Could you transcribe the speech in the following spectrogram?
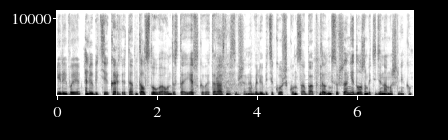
Или вы любите там, Толстого, а он Достоевского. Это разные совершенно. Вы любите кошек, он собак. Он совершенно не должен быть единомышленником.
